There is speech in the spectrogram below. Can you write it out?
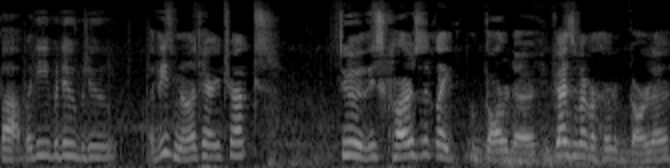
ba ba dee ba doo ba doo Are these military trucks? Dude, these cars look like Garda. If you guys have ever heard of Garda,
